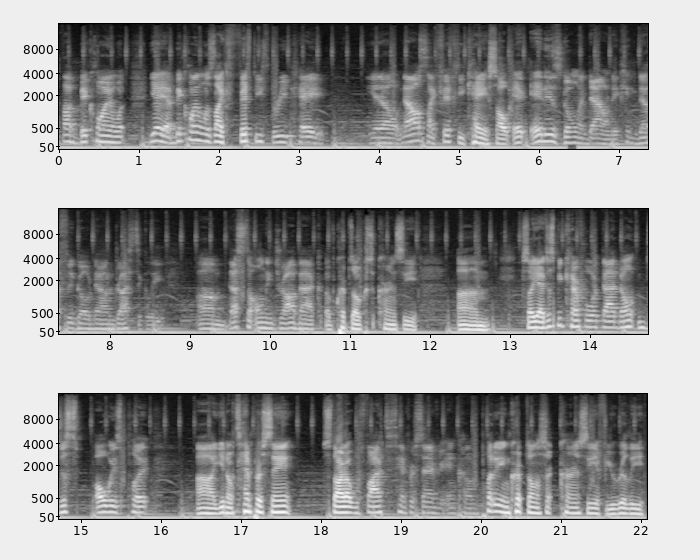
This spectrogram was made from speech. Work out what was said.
i thought bitcoin was yeah yeah bitcoin was like 53k you know now it's like 50k so it, it is going down. It can definitely go down drastically. Um that's the only drawback of cryptocurrency. Um so yeah just be careful with that. Don't just always put uh you know 10 percent. Start up with 5 to 10 percent of your income. Put it in cryptocurrency if you really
